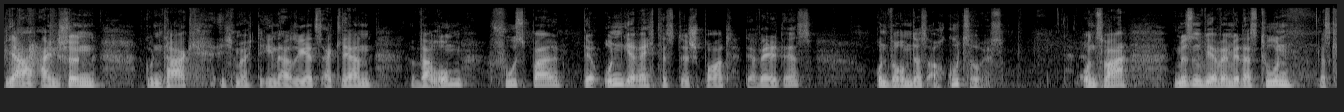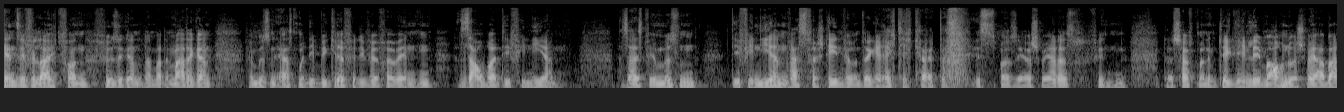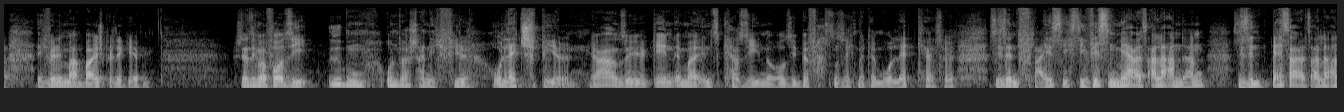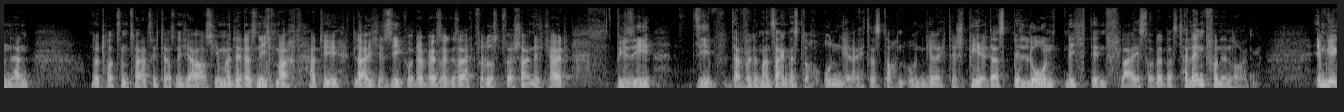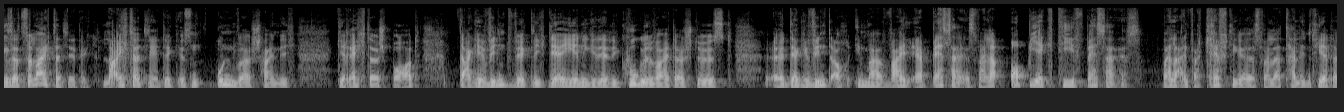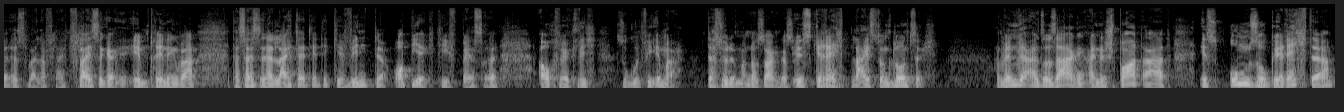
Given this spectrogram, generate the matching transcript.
Ja, einen schönen guten Tag. Ich möchte Ihnen also jetzt erklären, warum Fußball der ungerechteste Sport der Welt ist und warum das auch gut so ist. Und zwar müssen wir, wenn wir das tun, das kennen Sie vielleicht von Physikern oder Mathematikern, wir müssen erstmal die Begriffe, die wir verwenden, sauber definieren. Das heißt, wir müssen definieren, was verstehen wir unter Gerechtigkeit. Das ist zwar sehr schwer, das finden, das schafft man im täglichen Leben auch nur schwer, aber ich will Ihnen mal Beispiele geben. Stellen Sie sich mal vor, Sie üben unwahrscheinlich viel Roulette spielen. Ja, Sie gehen immer ins Casino, Sie befassen sich mit dem Roulette-Kessel, Sie sind fleißig, Sie wissen mehr als alle anderen, Sie sind besser als alle anderen. Nur trotzdem zahlt sich das nicht aus. Jemand, der das nicht macht, hat die gleiche Sieg- oder besser gesagt Verlustwahrscheinlichkeit wie Sie. Sie, da würde man sagen, das ist doch ungerecht, das ist doch ein ungerechtes Spiel. Das belohnt nicht den Fleiß oder das Talent von den Leuten. Im Gegensatz zur Leichtathletik. Leichtathletik ist ein unwahrscheinlich gerechter Sport. Da gewinnt wirklich derjenige, der die Kugel weiterstößt. Äh, der gewinnt auch immer, weil er besser ist, weil er objektiv besser ist. Weil er einfach kräftiger ist, weil er talentierter ist, weil er vielleicht fleißiger im Training war. Das heißt, in der Leichtathletik gewinnt der objektiv Bessere auch wirklich so gut wie immer. Das würde man doch sagen, das ist gerecht. Leistung lohnt sich. Und wenn wir also sagen, eine Sportart ist umso gerechter,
